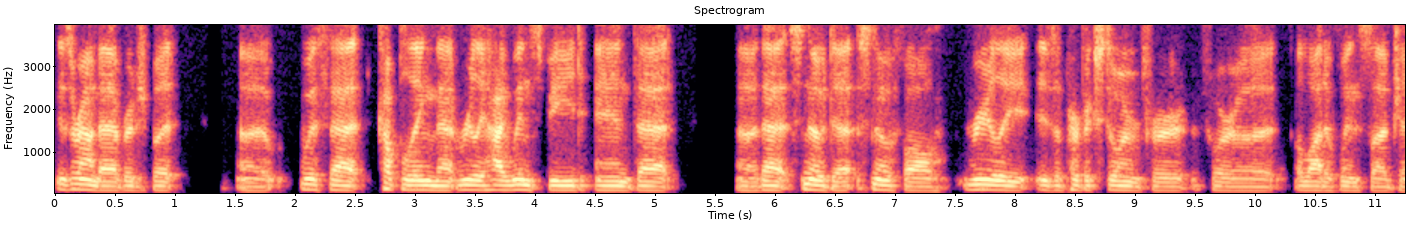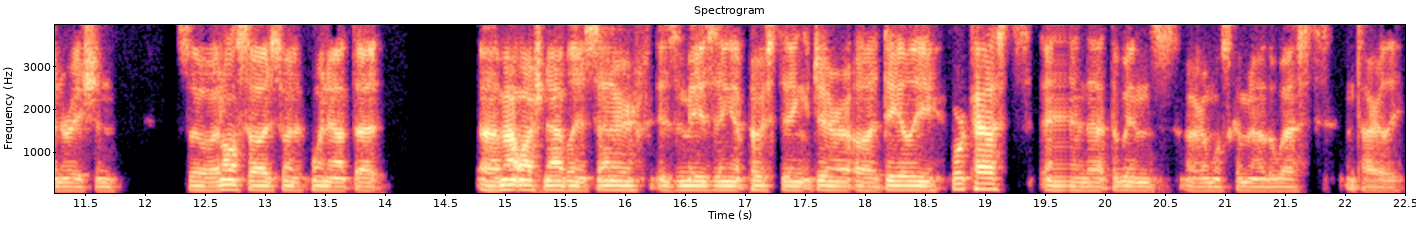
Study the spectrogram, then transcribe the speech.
is around average. But uh, with that coupling that really high wind speed and that uh, that snow de- snowfall really is a perfect storm for for uh, a lot of wind slab generation. So, and also I just want to point out that uh, Mount Washington Avalanche Center is amazing at posting general uh, daily forecasts, and that the winds are almost coming out of the west entirely.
